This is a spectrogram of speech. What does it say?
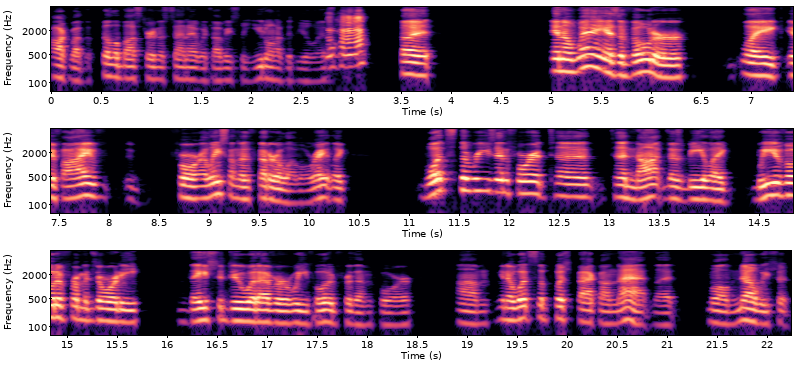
talk about the filibuster in the Senate, which obviously you don't have to deal with. hmm But in a way, as a voter, like if I've for at least on the federal level, right? Like, what's the reason for it to to not just be like we voted for a majority, they should do whatever we voted for them for? Um, you know, what's the pushback on that? That well, no, we shouldn't.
